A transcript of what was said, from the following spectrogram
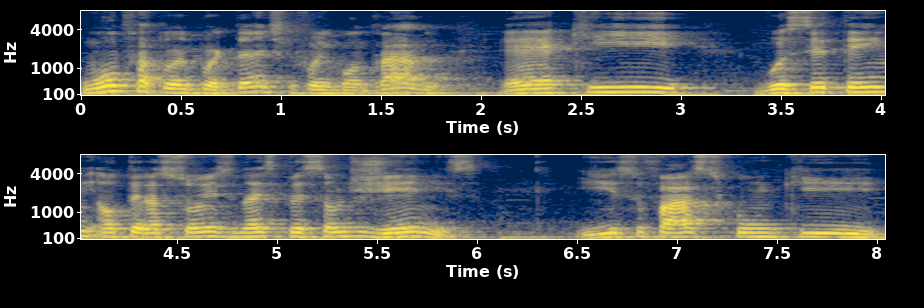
Um outro fator importante que foi encontrado é que você tem alterações na expressão de genes, e isso faz com que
